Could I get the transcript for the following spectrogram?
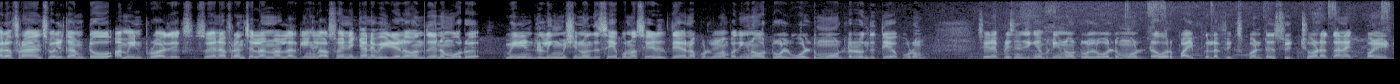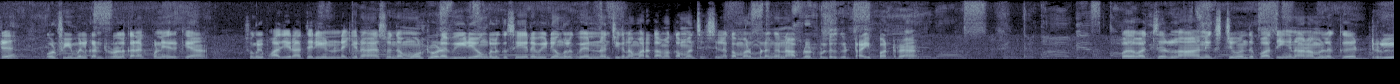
Hello friends welcome to Ameen projects so என்ன ஃப்ரெண்ட்ஸ் எல்லாம் நல்லா இருக்கீங்களா? ஸோ இன்றைக்கான வீடியோவில் வந்து நம்ம ஒரு மினி ட்ரில்லிங் மிஷின் வந்து செய்ய போகிறோம் செய்யறதுக்கு தேவையான பொருட்கள்லாம் பார்த்திங்கன்னா ஒரு டுவெல் வோல்ட் மோட்டர் வந்து தேவைப்படும். ஸோ இதை எப்படி செஞ்சீங்க அப்படின்னா டுவெல் வோல்ட் மோட்டரை ஒரு பைப்புக்குள்ளே ஃபிக்ஸ் பண்ணிட்டு சுவிட்சோட கனெக்ட் பண்ணிவிட்டு ஒரு ஃபீமேல் கண்ட்ரோலில் கனெக்ட் பண்ணியிருக்கேன். ஸோ உங்களுக்கு பார்த்தீங்கன்னா தெரியும்னு நினைக்கிறேன். ஸோ இந்த மோட்டரோட வீடியோ உங்களுக்கு செய்கிற வீடியோ உங்களுக்கு வேணும்னு நினச்சிங்கன்னா மறக்காமல் கமெண்ட் செக்ஷனில் கமெண்ட் பண்ணுங்கள் நான் அப்லோட் பண்ணுறதுக்கு ட்ரை பண்ணுறேன் இப்போ அதை வச்சிடலாம் நெக்ஸ்ட்டு வந்து பார்த்தீங்கன்னா நம்மளுக்கு ட்ரில்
